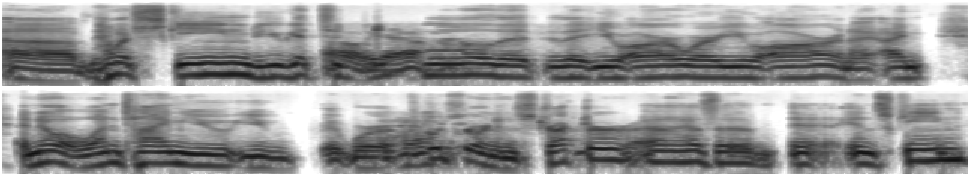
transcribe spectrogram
uh, how much skiing do you get to oh, yeah. now that that you are where you are, and I I, I know at one time you you were a coach or an instructor uh, as a in skiing?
